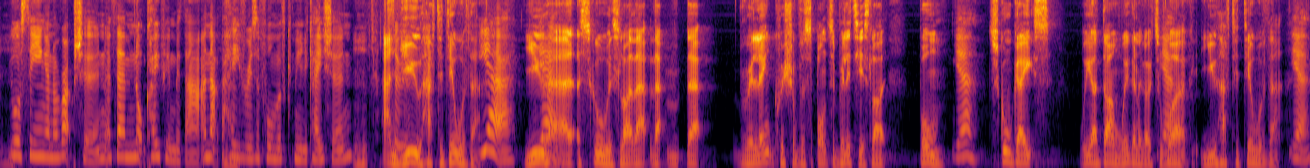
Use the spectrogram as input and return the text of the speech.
Mm-hmm. you're seeing an eruption of them not coping with that and that behavior is a form of communication and So- you have to deal with that. yeah You yeah at a school is like that that that relinquish of responsibility. It's like boom, yeah school gates. We are done. We're going to go to Yeah. work. You have to deal with that. Yeah.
